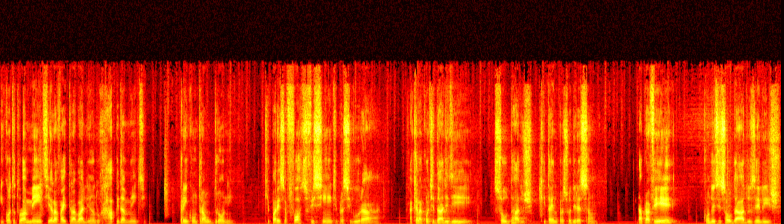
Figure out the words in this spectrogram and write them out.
Enquanto a tua mente ela vai trabalhando rapidamente para encontrar um drone que pareça forte o suficiente para segurar aquela quantidade de soldados que está indo para sua direção. Dá para ver quando esses soldados eles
